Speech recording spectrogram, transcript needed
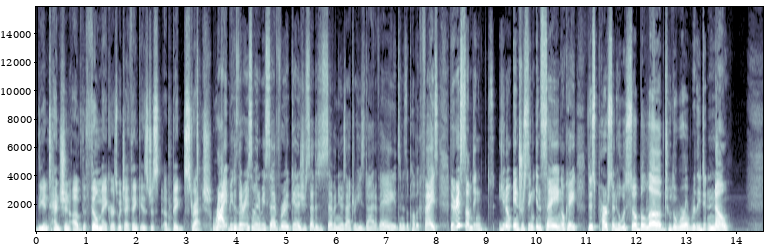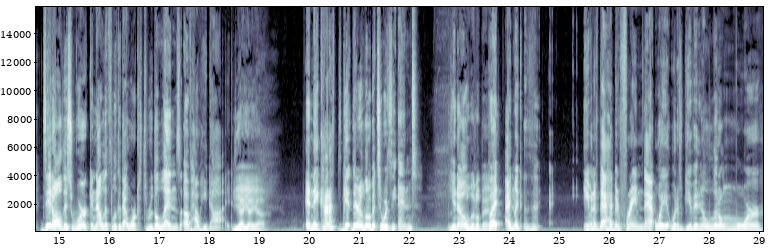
the intention of the filmmakers which i think is just a big stretch Right, because there is something to be said for again, as you said, this is seven years after he's died of AIDS and is a public face. There is something, you know, interesting in saying, okay, this person who was so beloved, who the world really didn't know, did all this work, and now let's look at that work through the lens of how he died. yeah yeah yeah And they kind of get there a little bit towards the end, you know, A little bit. But I'm like, even if that had been framed that way, it would have given a little more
